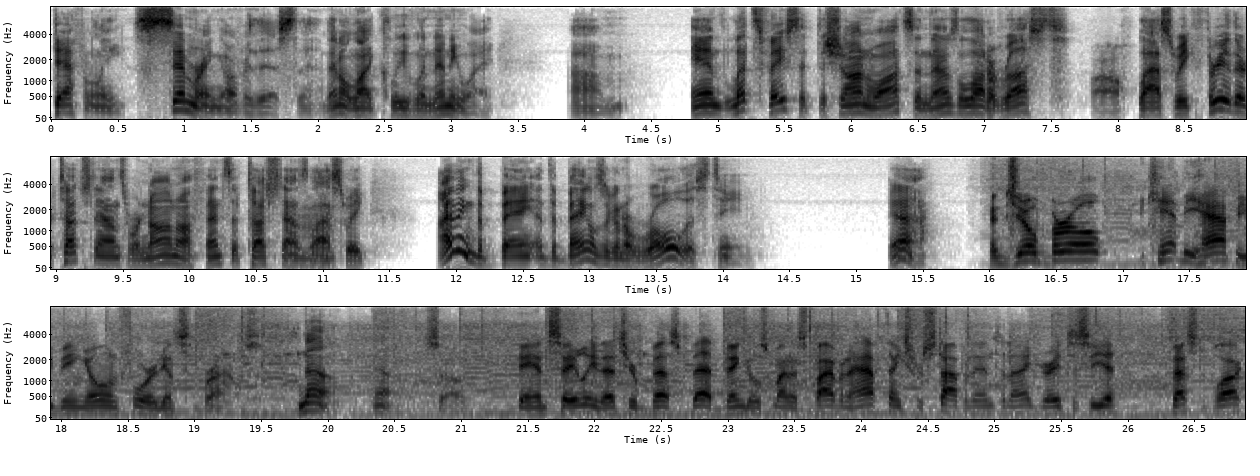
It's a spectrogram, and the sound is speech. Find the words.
definitely simmering over this. They don't like Cleveland anyway. Um, and let's face it, Deshaun Watson, that was a lot of rust Wow. last week. Three of their touchdowns were non-offensive touchdowns last week. I think the bang the Bengals are going to roll this team. Yeah. And Joe Burrow can't be happy being 0 4 against the Browns. No, no. So, Dan Saley, that's your best bet. Bengals minus five and a half. Thanks for stopping in tonight. Great to see you. Best of luck.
